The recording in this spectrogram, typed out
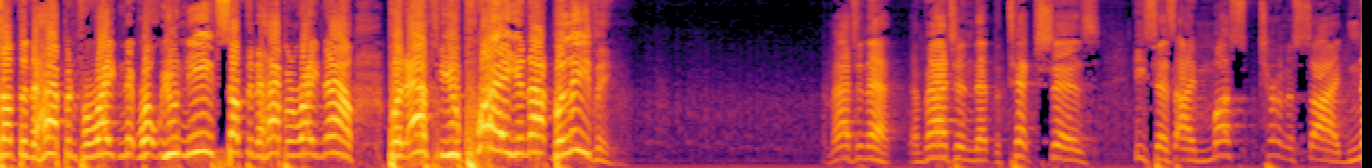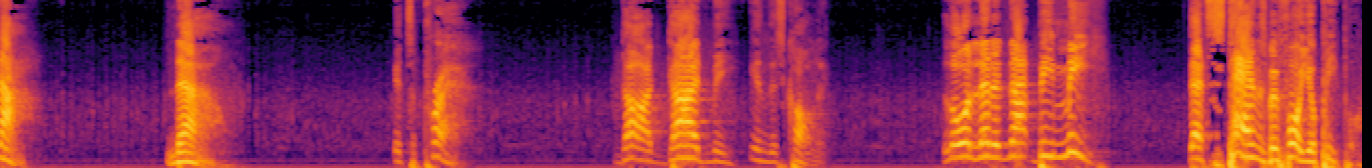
something to happen for right now. You need something to happen right now, but after you pray, you're not believing. Imagine that. Imagine that the text says, He says, I must turn aside now. Now. It's a prayer. God, guide me in this calling. Lord, let it not be me that stands before your people.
